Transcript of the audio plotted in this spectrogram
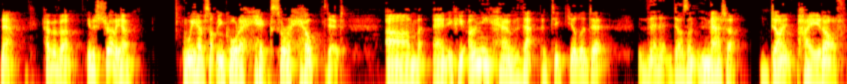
Now, however, in Australia, we have something called a HECS or a HELP debt, um, and if you only have that particular debt, then it doesn't matter. Don't pay it off.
